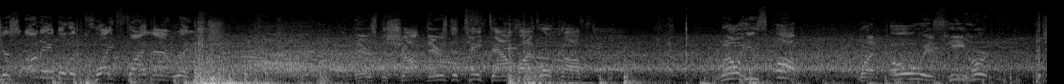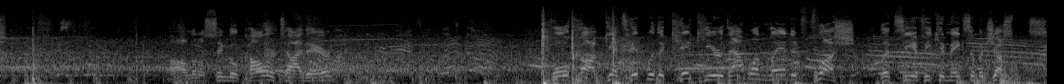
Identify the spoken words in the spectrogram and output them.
Just unable to quite find that range. There's the shot. There's the takedown by Volkov. Well, he's up, but oh, is he hurt. Oh, a little single collar tie there. Volkov gets hit with a kick here. That one landed flush. Let's see if he can make some adjustments.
